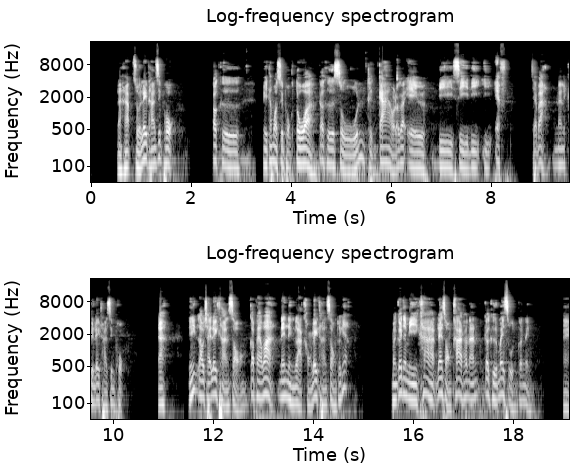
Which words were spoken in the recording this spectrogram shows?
2นะครับส่วนเลขฐาน 16 ก็คือมีทั้งหมด 16 ตัวก็คือ 0 ถึง 9 แล้วก็ A B C D E F ใช่ปะนั่นคือเลขฐาน 16นะนี้เราใช้เลขฐาน 2 ก็แปลว่าใน 1 หลักของเลขฐาน 2 ตัวเนี้ยมันก็จะมีค่าได้ 2 ค่าเท่านั้นก็คือไม่ 0 ก็1อ่า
